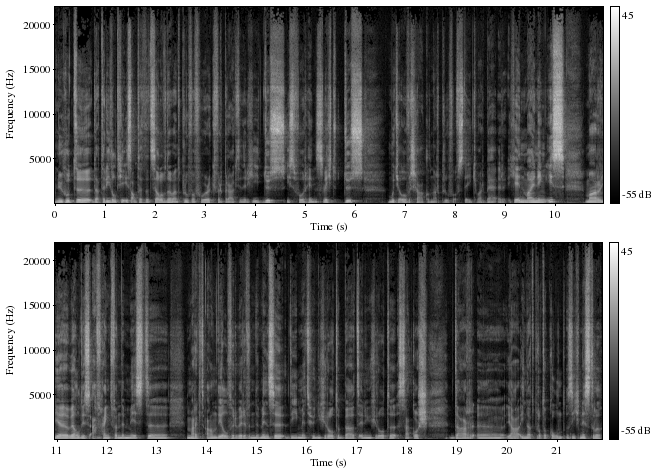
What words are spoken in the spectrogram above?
nu goed, uh, dat riedeltje is altijd hetzelfde, want proof of work verbruikt energie, dus is voor hen slecht, dus moet je overschakelen naar proof of stake, waarbij er geen mining is, maar je wel dus afhangt van de meest uh, marktaandeel verwervende mensen die met hun grote buit en hun grote sacoche daar uh, ja, in dat protocol zich nestelen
